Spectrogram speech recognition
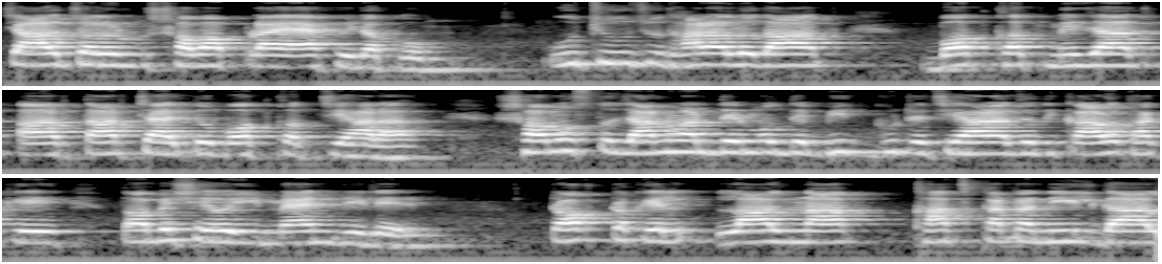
চালচলন স্বভাব প্রায় একই রকম। উঁচু উঁচু ধারালো দাঁত, বদখত মেজাজ আর তার চাইতেও বদখত চেহারা। সমস্ত জানোয়ারদের মধ্যে বিদঘুটে চেহারা যদি কারও থাকে, তবে সে ওই ম্যান্ড্রিলের। টকটকে লাল নাক খাঁচ কাটা নীল গাল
